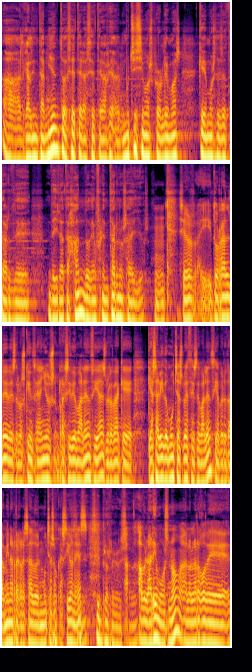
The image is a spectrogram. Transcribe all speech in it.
al calentamiento, etcétera, etcétera. muchísimos problemas que hemos de tratar de, ir atajando, de enfrentarnos a ellos. Señor Iturralde, desde los 15 años reside en Valencia. Es verdad que, ha salido muchas veces de Valencia, pero también ha regresado en muchas ocasiones. siempre ha regresado. Hablaremos ¿no? a lo largo de,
